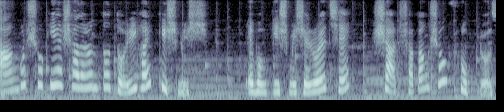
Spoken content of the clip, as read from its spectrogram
আঙ্গুর শুকিয়ে সাধারণত তৈরি হয় কিশমিশ। এবং কিশমিশে রয়েছে ষাট শতাংশ ফ্রুক্টোজ।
